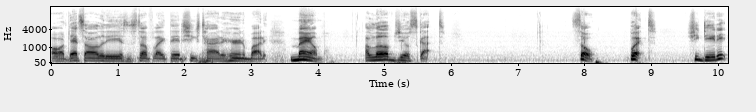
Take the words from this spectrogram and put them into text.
are that's all it is and stuff like that. She's tired of hearing about it. Ma'am, I love Jill Scott. So, but she did it.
